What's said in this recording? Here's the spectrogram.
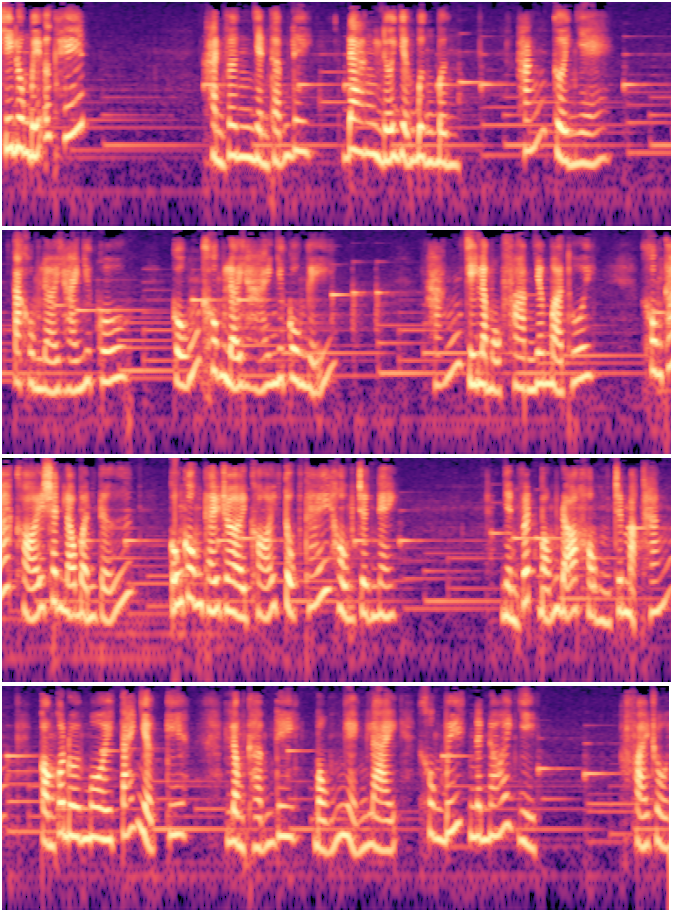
chỉ luôn bị ức hiếp. Hành Vân nhìn Thẩm Ly, đang lửa giận bừng bừng. Hắn cười nhẹ. Ta không lợi hại như cô, cũng không lợi hại như cô nghĩ. Hắn chỉ là một phàm nhân mà thôi, không thoát khỏi sanh lão bệnh tử, cũng không thể rời khỏi tục thế hồng trần này. Nhìn vết bỏng đỏ hồng trên mặt hắn, còn có đôi môi tái nhợt kia, lòng thẩm đi bỗng nghẹn lại, không biết nên nói gì. Phải rồi,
